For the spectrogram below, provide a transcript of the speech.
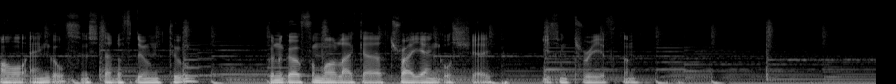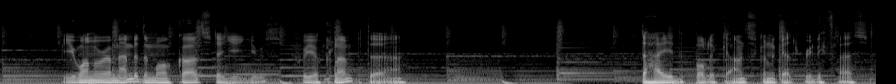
all angles instead of doing two. I'm Gonna go for more like a triangle shape, using three of them. You want to remember the more cards that you use for your clump, the the poly count is gonna get really fast.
